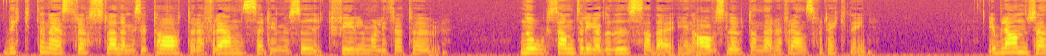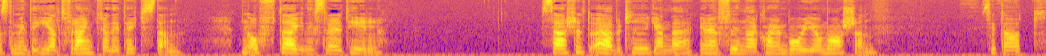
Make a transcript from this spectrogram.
Dikterna är strösslade med citat och referenser till musik, film och litteratur. Nogsamt redovisade i en avslutande referensförteckning. Ibland känns de inte helt förankrade i texten, men ofta gnistrar det till. Särskilt övertygande är den fina Karin Boye-hommagen. Citat.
